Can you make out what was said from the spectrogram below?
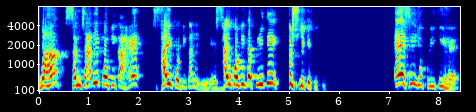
वह संचारी कोटि का है, स्थायी कोटि का नहीं है। स्थायी कोटि का प्रीति कृष्ण के प्रति। ऐसी जो प्रीति है,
